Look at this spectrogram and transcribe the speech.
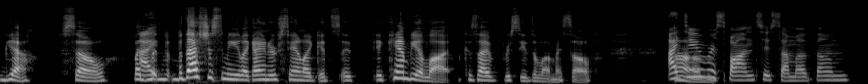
Yeah. So, but, I- but but that's just me. Like I understand. Like it's it it can be a lot because I've received a lot myself. I do Um, respond to some of them,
